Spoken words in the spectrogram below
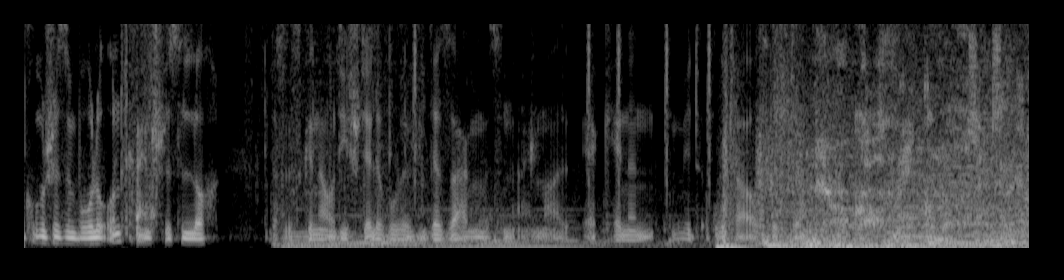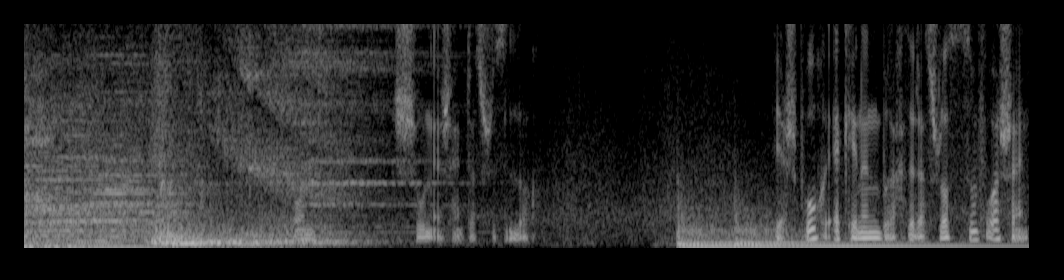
komische Symbole und kein Schlüsselloch. Das ist genau die Stelle, wo wir wieder sagen müssen. Einmal erkennen mit roter Ausrichtung. Und schon erscheint das Schlüsselloch. Der Spruch Erkennen brachte das Schloss zum Vorschein.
